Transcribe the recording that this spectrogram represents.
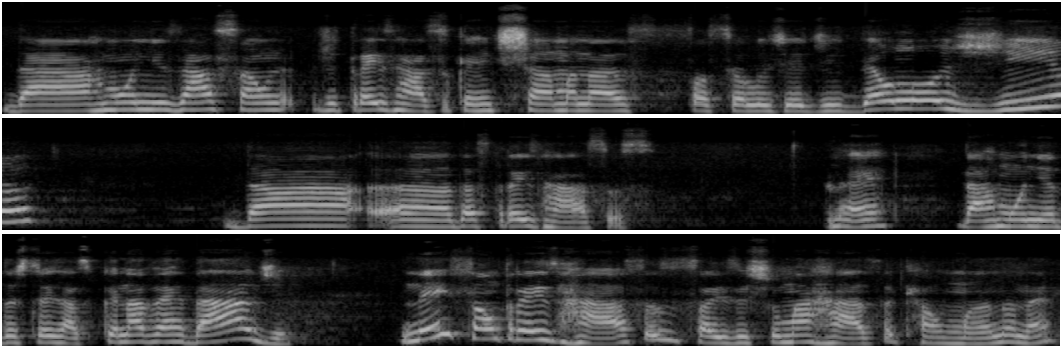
da harmonização de três raças, que a gente chama na sociologia de ideologia da, uh, das três raças, né? Da harmonia das três raças. Porque, na verdade, nem são três raças, só existe uma raça, que é a humana, né?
